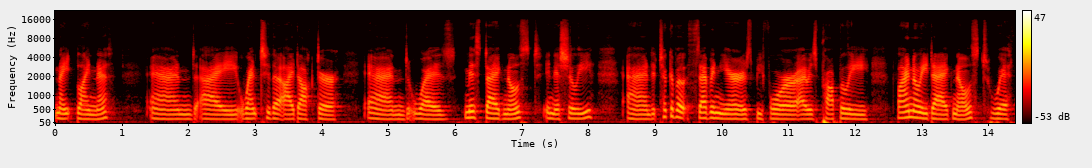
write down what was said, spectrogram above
night blindness. And I went to the eye doctor and was misdiagnosed initially. And it took about seven years before I was properly finally diagnosed with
